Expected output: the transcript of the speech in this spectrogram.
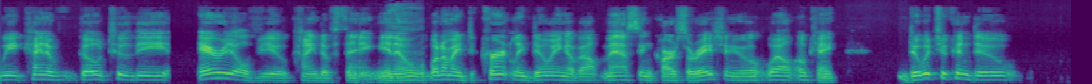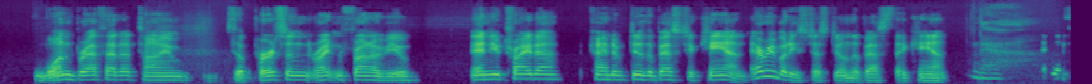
we kind of go to the aerial view kind of thing. You know, what am I currently doing about mass incarceration? You go, well, okay, do what you can do, one breath at a time, the person right in front of you, and you try to kind of do the best you can. Everybody's just doing the best they can. Yeah. It's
